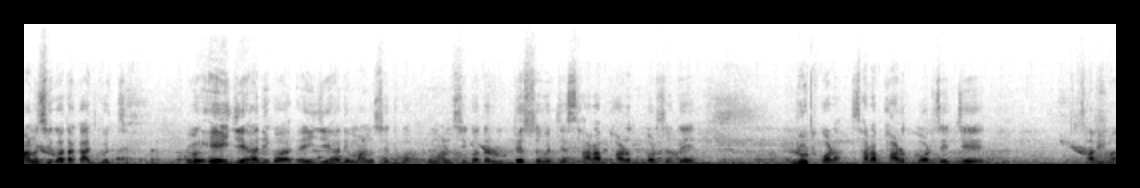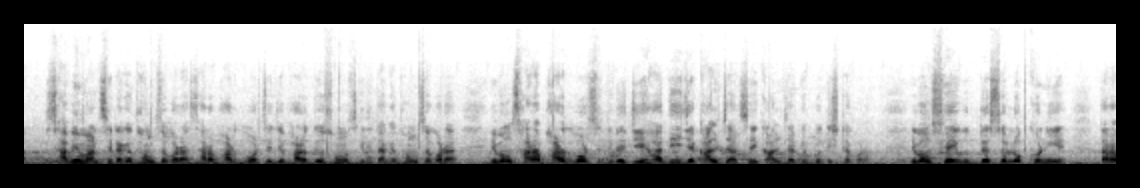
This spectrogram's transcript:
মানসিকতা কাজ করছে। এবং এই জেহাদি এই জেহাদি মানসিক, মানসিকতার উদ্দেশ্য হচ্ছে সারা ভারতবর্ষকে লুট করা, সারা ভারতবর্ষের যে স্বাভিমান স্বাভিমান সেটাকে ধ্বংস করা, সারা ভারতবর্ষের যে ভারতীয় সংস্কৃতি তাকে ধ্বংস করা এবং সারা ভারতবর্ষ জুড়ে জেহাদি যে কালচার সেই কালচারকে প্রতিষ্ঠা করা এবং সেই উদ্দেশ্য লক্ষ্য নিয়ে তারা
